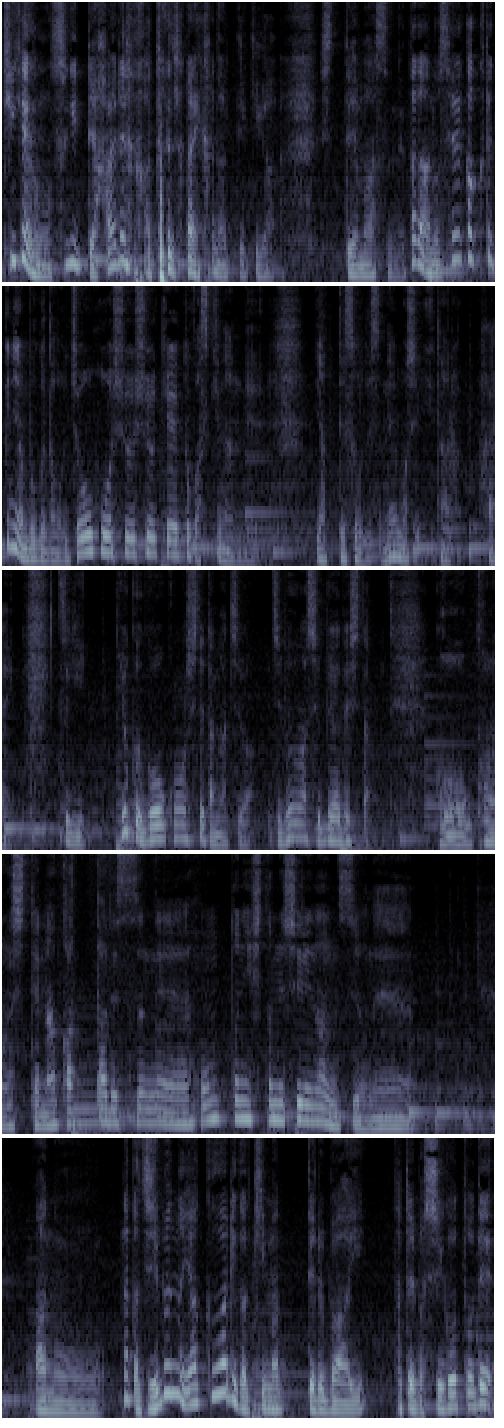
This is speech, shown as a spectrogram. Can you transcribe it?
期限を過ぎて入れなかったんじゃないかなっていう気がしてますね。ただあの性格的には僕だから情報収集系とか好きなんでやってそうですね。もしいたら。はい。次。よく合コンしてた街は。自分は渋谷でした。合コンしてなかったですね。本当に人見知りなんですよね。あのなんか自分の役割が決まってる場合例えば仕事で、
